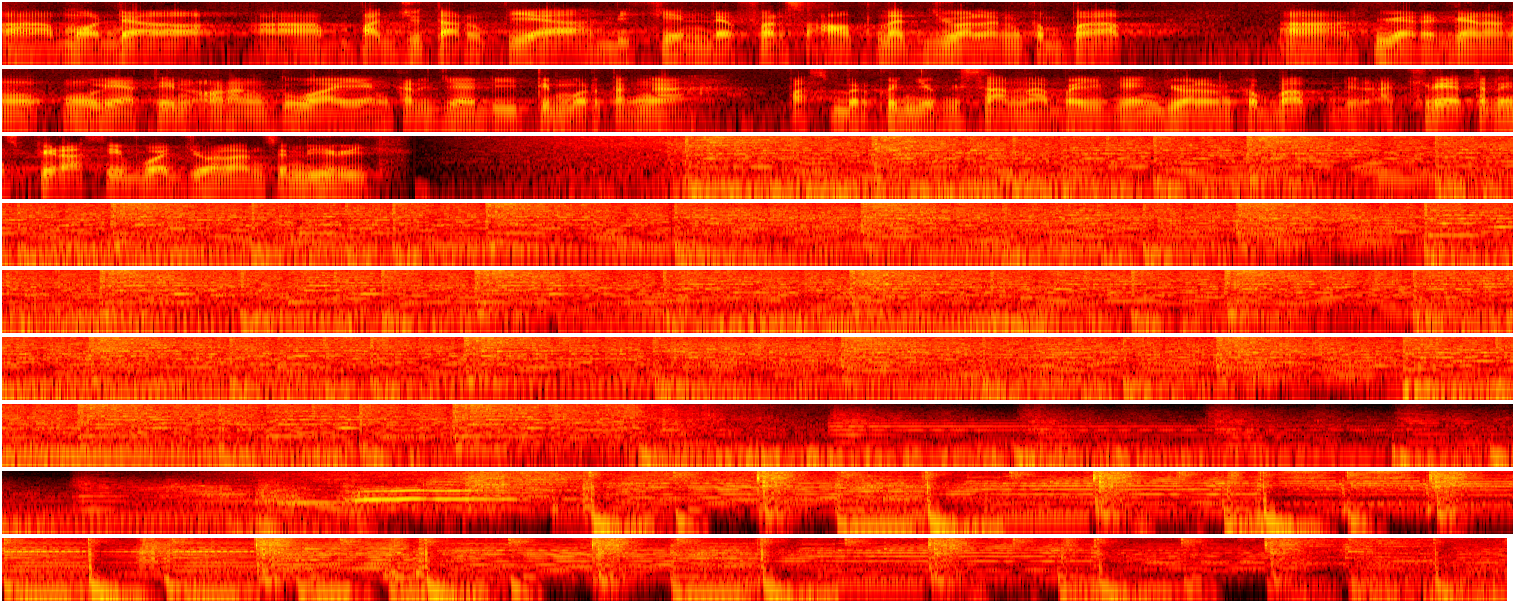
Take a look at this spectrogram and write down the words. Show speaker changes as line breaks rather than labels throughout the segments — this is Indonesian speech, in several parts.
Uh, modal uh, 4 juta rupiah bikin the first outlet jualan kebab uh, gara-gara ngeliatin orang tua yang kerja di Timur Tengah pas berkunjung ke sana banyak yang jualan kebab dan akhirnya terinspirasi buat jualan sendiri.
